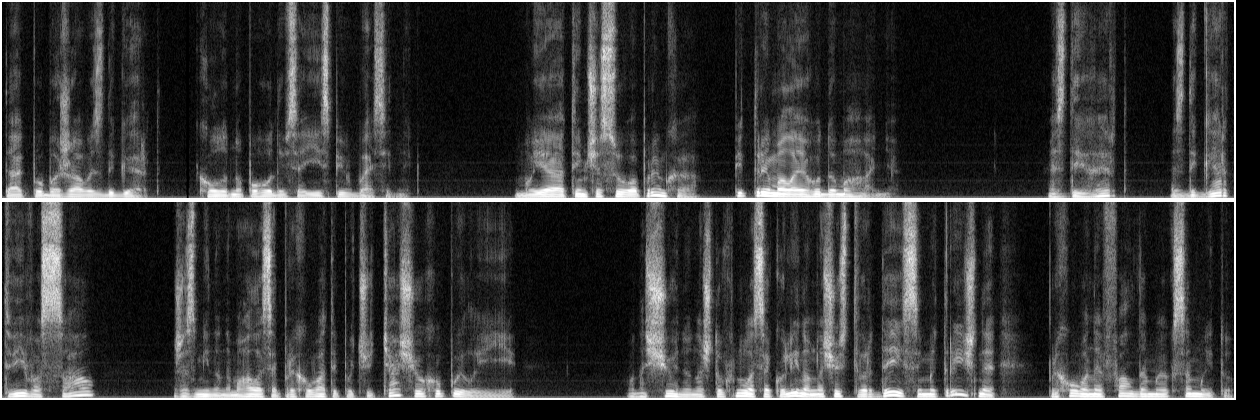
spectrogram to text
Так побажав Ездегерд. Холодно погодився її співбесідник. Моя тимчасова примха підтримала його домагання. Ездегерд? Ездегерд твій васал? Жазміна намагалася приховати почуття, що охопили її. Вона щойно наштовхнулася коліном на щось тверде і симетричне, приховане фалдами оксамиту.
